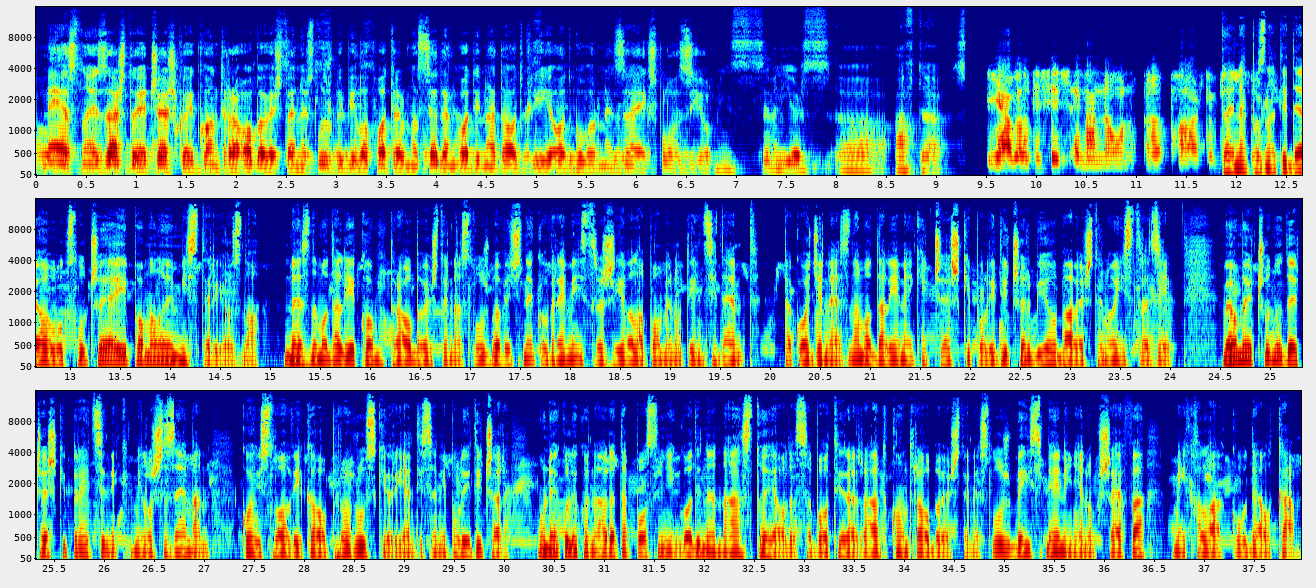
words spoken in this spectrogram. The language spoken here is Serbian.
uh, Nejasno je zašto je Češkoj kontraobaveštajnoj službi bilo potrebno sedam godina da otkrije odgovorne za eksploziju. To je nepoznati deo ovog slučaja i pomalo je misteriozno. Ne znamo da li je kontraobaveštajna služba već neko vreme istraživala pomenuti incident. Takođe ne znamo da li je neki češki političar bio obavešten o istrazi. Veoma je čudno da je češki predsednik Miloš Zeman, koji slovi kao proruski orijentisani političar, u nekoliko navrata poslednjih godina nastojao da sabotira rad kontraobaveštene službe i smeni njenog šefa Mihala Kudelka.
